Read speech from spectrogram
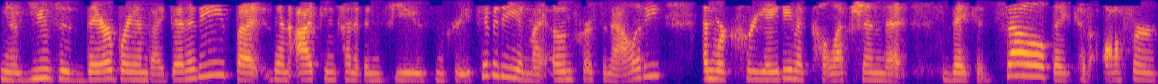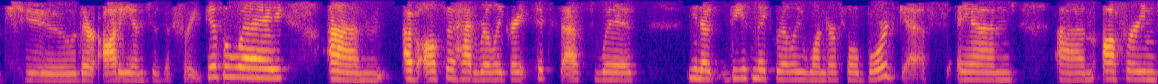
you know, uses their brand identity, but then I can kind of infuse some creativity and my own personality. And we're creating a collection that they could sell, they could offer to their audience as a free giveaway. Um, I've also had really great success with, you know, these make really wonderful board gifts and um, offerings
